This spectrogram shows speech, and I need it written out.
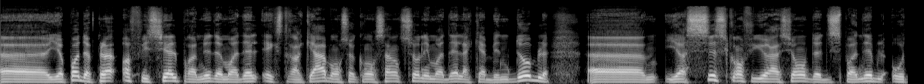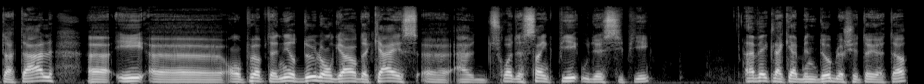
euh, il n'y a pas de plan officiel pour amener de modèles extra cab. On se concentre sur les modèles à cabine double. Euh, il y a six configurations de disponibles au total et on peut obtenir deux longueurs de caisse, soit de 5 pieds ou de 6 pieds avec la cabine double chez Toyota.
